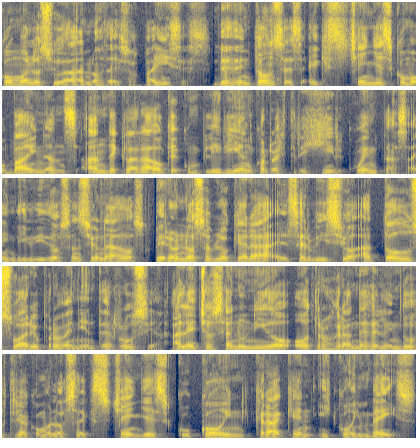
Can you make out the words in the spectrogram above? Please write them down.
como a los ciudadanos de esos países. Desde entonces, exchanges como Binance han declarado que cumplirían con restringir cuentas a individuos sancionados, pero no se bloqueará el servicio a todo usuario proveniente de Rusia. Al hecho se han unido otros grandes de la industria como los exchanges KuCoin, Kraken y Coinbase.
